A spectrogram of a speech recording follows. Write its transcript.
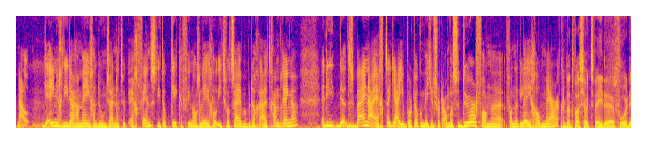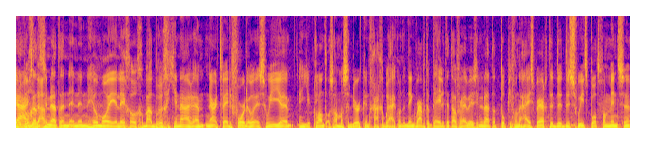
Nou, de enigen die daaraan mee gaan doen zijn natuurlijk echt fans die het ook kicken vinden als Lego iets wat zij hebben bedacht uit gaan brengen. En die, dus bijna echt, eh, ja, je wordt ook een beetje een soort ambassadeur van, eh, van het Lego-merk. Dat was jouw tweede voordeel, Ja, toch? dat is inderdaad een, een, een heel mooi Lego gebouwd bruggetje naar, eh, naar het tweede voordeel. Is hoe je je klant als ambassadeur kunt gaan gebruiken. Want ik denk waar we het ook de hele tijd over hebben, is inderdaad dat topje van de ijsberg. De, de, de sweet spot van mensen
